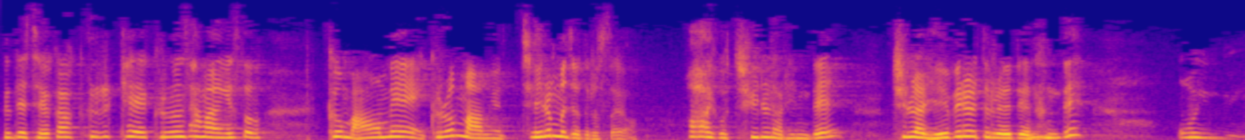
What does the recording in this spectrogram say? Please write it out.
근데 제가 그렇게 그런 상황에서 그 마음에 그런 마음이 제일 먼저 들었어요. 아 이거 주일날인데 주일날 예배를 드려야 되는데 어, 이-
